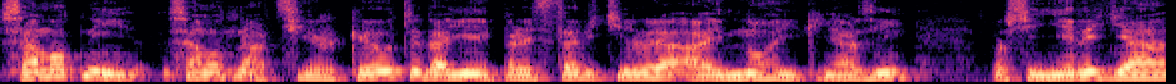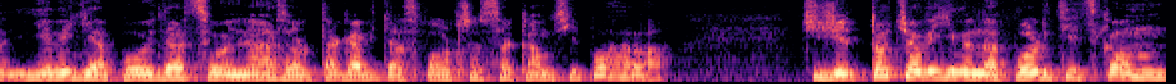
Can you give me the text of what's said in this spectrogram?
samotný, samotná církev, teda jej predstaviteľia aj mnohí kňazi, proste nevedia, nevedia povedať svoj názor tak, aby tá spoločnosť sa kam si pohala. Čiže to, čo vidíme na politickom e,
